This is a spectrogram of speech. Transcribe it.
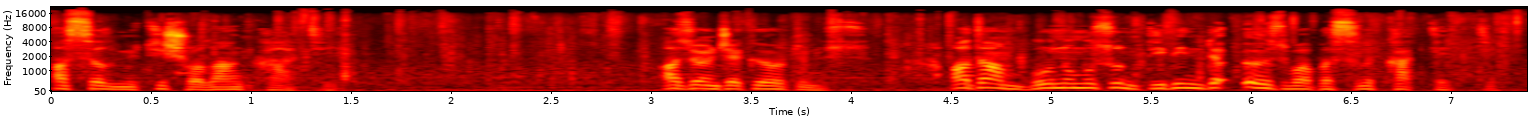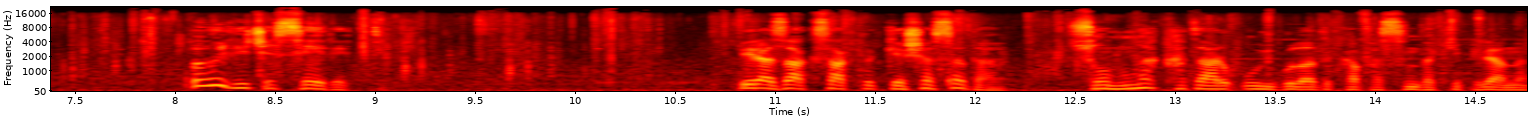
Asıl müthiş olan katil. Az önce gördünüz. Adam burnumuzun dibinde öz babasını katletti. Öylece seyrettik. Biraz aksaklık yaşasa da sonuna kadar uyguladı kafasındaki planı.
